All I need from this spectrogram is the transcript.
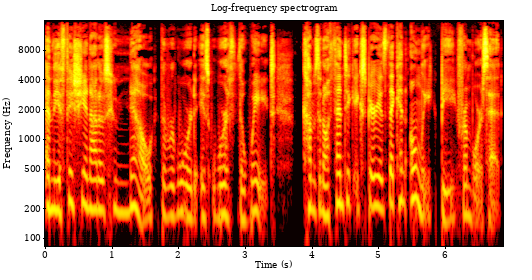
and the aficionados who know the reward is worth the wait, comes an authentic experience that can only be from Boar's Head.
